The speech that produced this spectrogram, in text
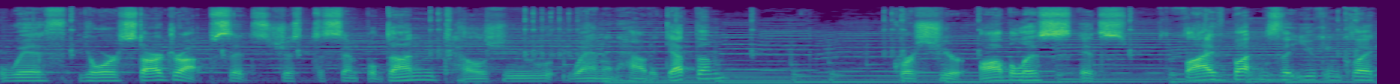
with your star drops. It's just a simple done, tells you when and how to get them. Of course, your obelisk, it's five buttons that you can click,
